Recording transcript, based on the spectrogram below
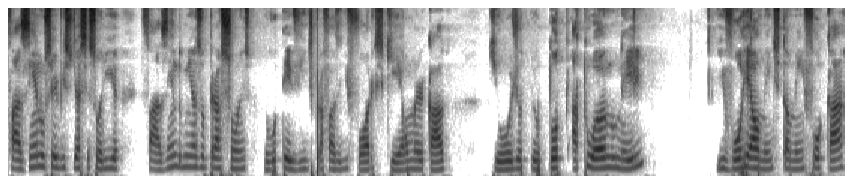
fazendo o serviço de assessoria, fazendo minhas operações, eu vou ter vídeo para fazer de Forex, que é um mercado que hoje eu, estou atuando nele e vou realmente também focar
